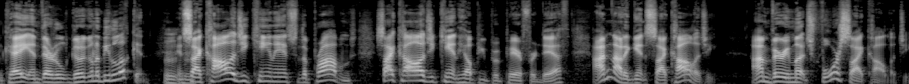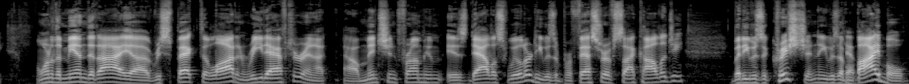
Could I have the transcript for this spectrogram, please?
Okay, and they're, they're going to be looking. Mm-hmm. And psychology can't answer the problems. Psychology can't help you prepare for death. I'm not against psychology, I'm very much for psychology. One of the men that I uh, respect a lot and read after, and I, will mention from him, is Dallas Willard. He was a professor of psychology, but he was a Christian. He was a yep. Bible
